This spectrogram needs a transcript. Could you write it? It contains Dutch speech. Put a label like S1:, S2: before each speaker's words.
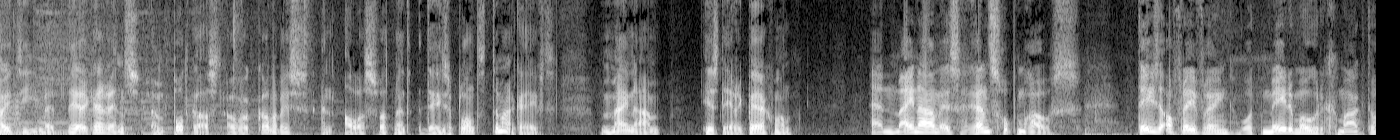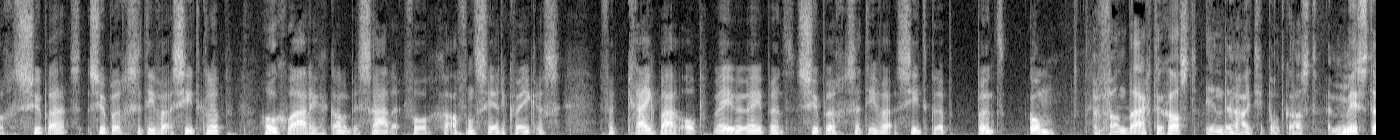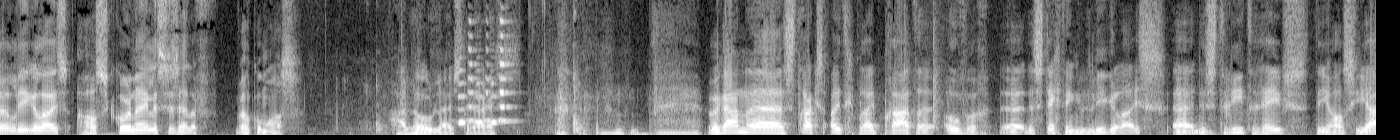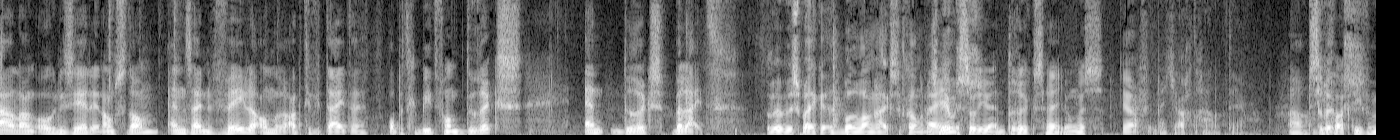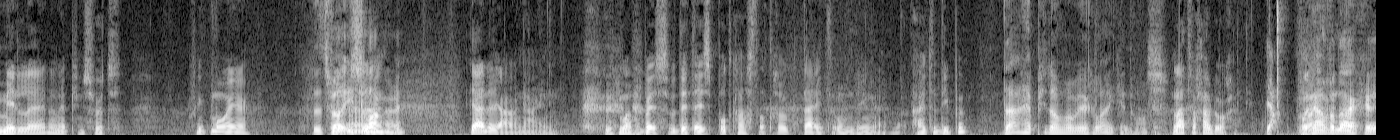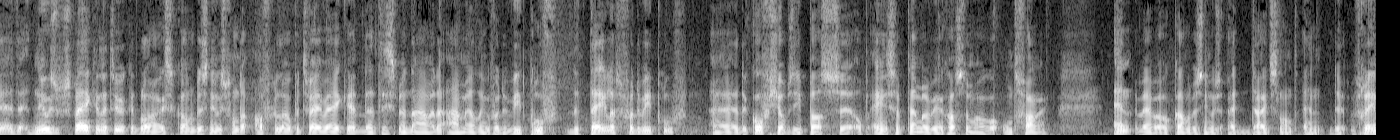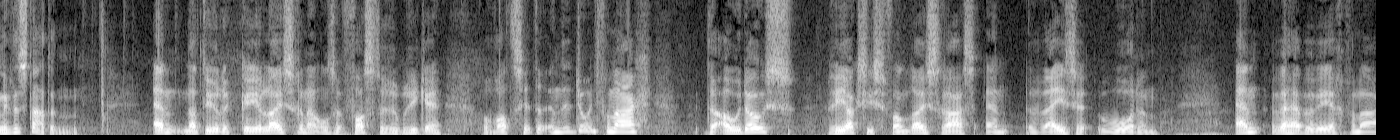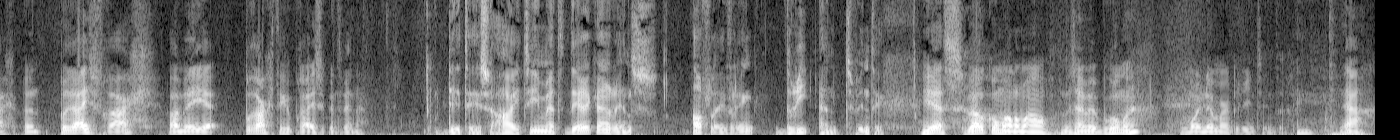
S1: High met Dirk en Rens, een podcast over cannabis en alles wat met deze plant te maken heeft. Mijn naam is Dirk Bergman.
S2: En mijn naam is Rens Hoppenbrouwers. Deze aflevering wordt mede mogelijk gemaakt door Super, Super Sativa Seed Club, hoogwaardige cannabiszaden voor geavanceerde kwekers, verkrijgbaar op www.supersativaseedclub.com.
S1: Vandaag de gast in de Tea podcast, Mr. Legalize Has Cornelissen zelf. Welkom Has.
S3: Hallo luisteraars.
S2: We gaan eh, straks uitgebreid praten over eh, de stichting Legalize, eh, de street raves die Has jarenlang organiseerde in Amsterdam en zijn vele andere activiteiten op het gebied van drugs en drugsbeleid.
S1: We bespreken het belangrijkste cannabis
S3: Hey,
S1: nieuws.
S3: sorry, drugs hè jongens.
S1: Ja.
S3: Ik vind Een beetje achterhaalde term.
S2: Oh.
S3: Psychoactieve middelen, dan heb je een soort... Vind ik mooier.
S1: Het is wel iets langer hè?
S3: Ja, de, ja nou, mag best, dit, deze podcast had er ook tijd om dingen uit te diepen.
S1: Daar heb je dan wel weer gelijk in Has.
S3: Laten we gauw doorgaan.
S1: Ja, we gaan vandaag eh, het het nieuws bespreken natuurlijk. Het belangrijkste cannabisnieuws van de afgelopen twee weken. Dat is met name de aanmelding voor de wietproef, de telers voor de wietproef. eh, de coffeeshops die pas eh, op 1 september weer gasten mogen ontvangen. En we hebben ook cannabisnieuws uit Duitsland en de Verenigde Staten.
S2: En natuurlijk kun je luisteren naar onze vaste rubrieken. Wat zit er in de joint vandaag? De oude doos, reacties van luisteraars en wijze woorden. En we hebben weer vandaag een prijsvraag waarmee je prachtige prijzen kunt winnen.
S1: Dit is High Tea met Dirk en Rens, aflevering 23.
S2: Yes, welkom allemaal. We zijn weer begonnen.
S3: Een mooi nummer, 23.
S2: Ja,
